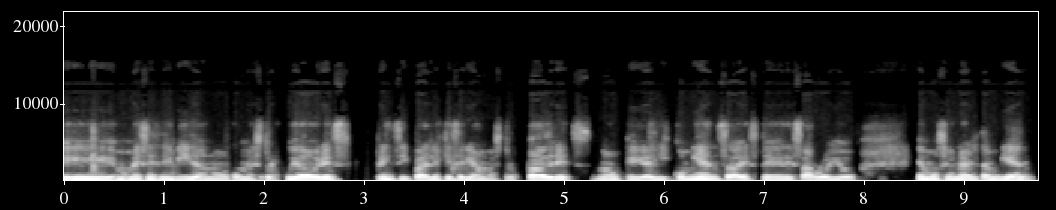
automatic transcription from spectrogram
eh, meses de vida, ¿no? Con nuestros cuidadores principales, que serían nuestros padres, ¿no? Que ahí comienza este desarrollo emocional también.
